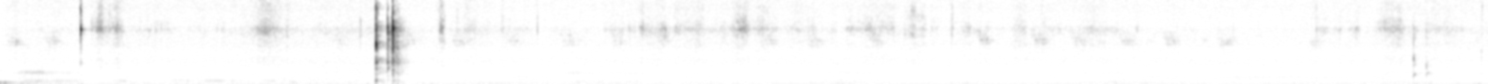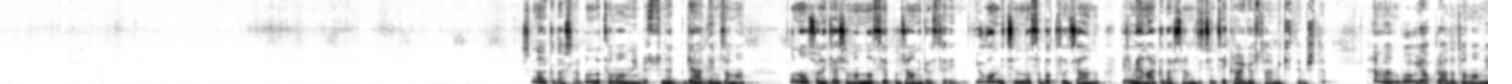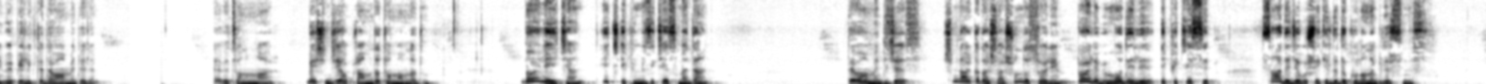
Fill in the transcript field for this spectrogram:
Şimdi arkadaşlar bunu da tamamlayayım. Üstüne geldiğim zaman bundan sonraki aşamanın nasıl yapılacağını göstereyim. Yuvanın içine nasıl batılacağını bilmeyen arkadaşlarımız için tekrar göstermek istemiştim. Hemen bu yaprağı da tamamlayayım ve birlikte devam edelim. Evet hanımlar. 5. yaprağımı da tamamladım. Böyleyken hiç ipimizi kesmeden devam edeceğiz. Şimdi arkadaşlar şunu da söyleyeyim. Böyle bir modeli ipi kesip sadece bu şekilde de kullanabilirsiniz.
